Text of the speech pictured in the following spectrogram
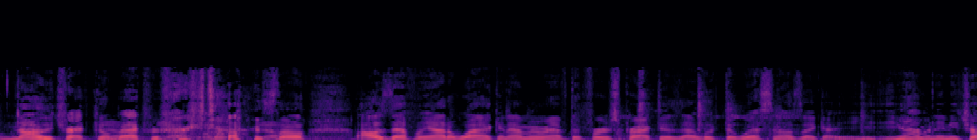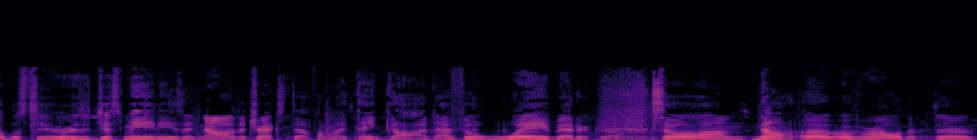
gnarly track come back for the first time. So I was definitely out of whack. And I remember after first practice, I looked at Wes and I was like, "You you having any troubles too, or is it just me?" And he's like, "No, the track stuff." I'm like, "Thank God, I feel way better." So um, no, uh, overall the, the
